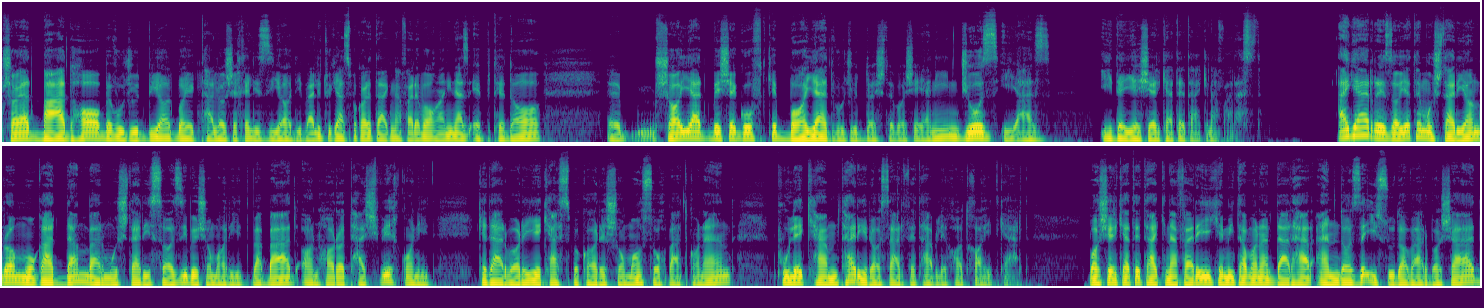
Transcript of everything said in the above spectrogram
شاید بعدها به وجود بیاد با یک تلاش خیلی زیادی. ولی تو کسب کار تک نفره واقعا این از ابتدا شاید بشه گفت که باید وجود داشته باشه. یعنی این جزئی از ایده شرکت تک نفر است اگر رضایت مشتریان را مقدم بر مشتری سازی بشمارید و بعد آنها را تشویق کنید که درباره کسب و کار شما صحبت کنند، پول کمتری را صرف تبلیغات خواهید کرد. با شرکت تک نفره ای که می تواند در هر اندازه ای سودآور باشد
